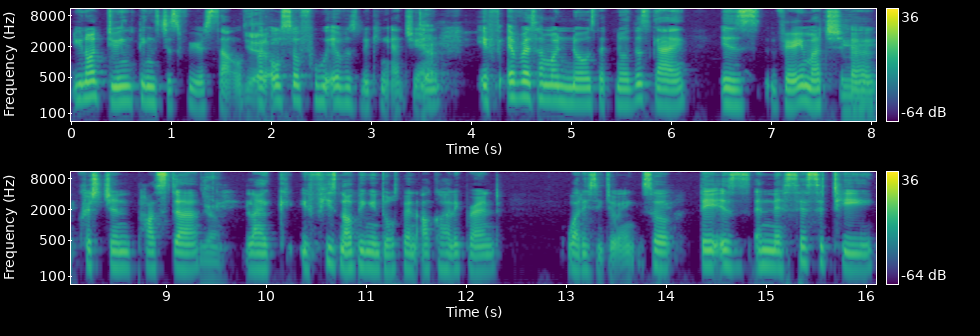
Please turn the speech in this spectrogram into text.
you're not doing things just for yourself, Yeah. but also for whoever's looking at you. Yeah. And if ever someone knows that no, this guy is very much a Mm. Christian pastor, yeah. like if he's now being endorsed by an alcoholic brand, what is he doing? So there is a necessity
